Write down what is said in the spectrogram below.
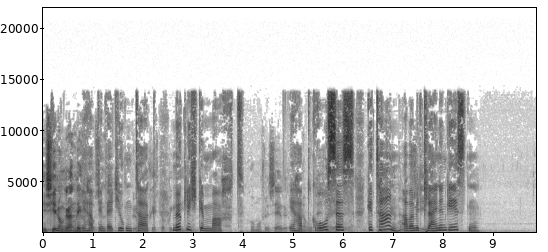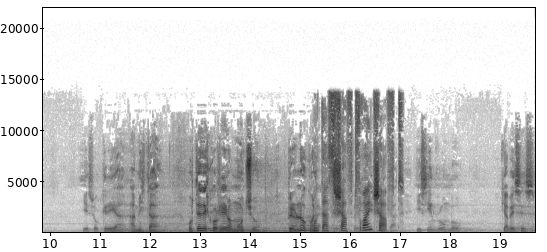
Ihr habt den Weltjugendtag möglich gemacht. Ihr habt Großes getan, aber mit kleinen Gesten. Und das schafft Freundschaft. Y sin rumbo que a veces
